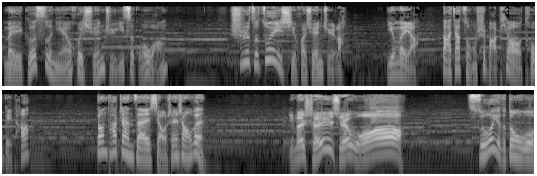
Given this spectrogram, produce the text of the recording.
每隔四年会选举一次国王，狮子最喜欢选举了，因为呀，大家总是把票投给他。当他站在小山上问：“你们谁选我？”所有的动物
